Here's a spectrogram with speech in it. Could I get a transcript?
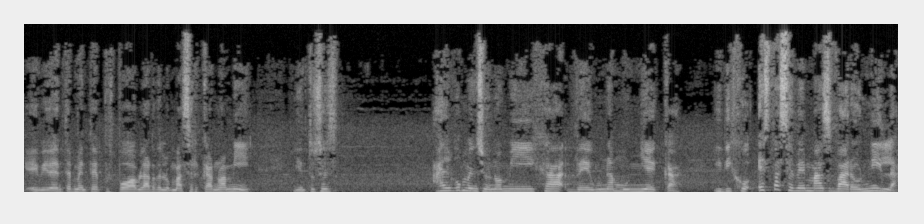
evidentemente, pues puedo hablar de lo más cercano a mí, y entonces algo mencionó mi hija de una muñeca y dijo, esta se ve más varonila.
